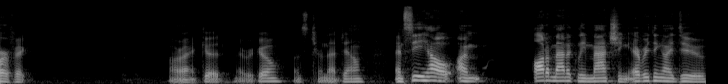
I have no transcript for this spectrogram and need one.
Perfect. All right, good. There we go. Let's turn that down. And see how I'm automatically matching everything I do.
